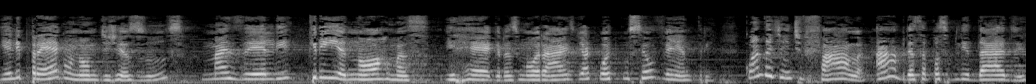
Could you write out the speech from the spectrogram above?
e ele prega o nome de Jesus, mas ele cria normas e regras morais de acordo com o seu ventre. Quando a gente fala, abre essa possibilidade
